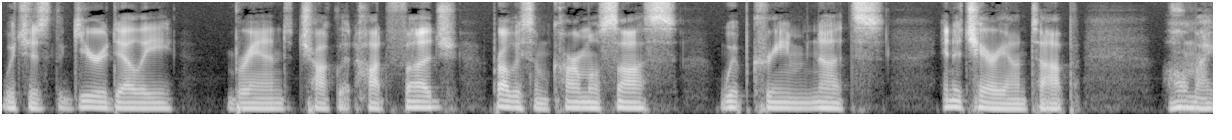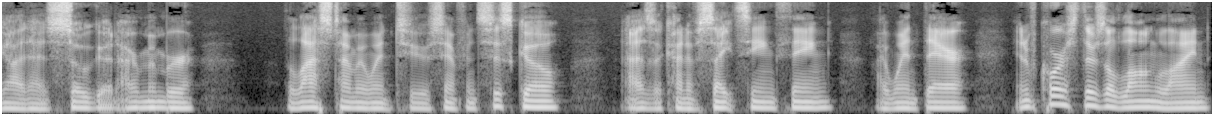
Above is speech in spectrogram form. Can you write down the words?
which is the Ghirardelli brand chocolate hot fudge, probably some caramel sauce, whipped cream, nuts, and a cherry on top. Oh my God, that is so good. I remember the last time I went to San Francisco as a kind of sightseeing thing, I went there. And of course, there's a long line,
